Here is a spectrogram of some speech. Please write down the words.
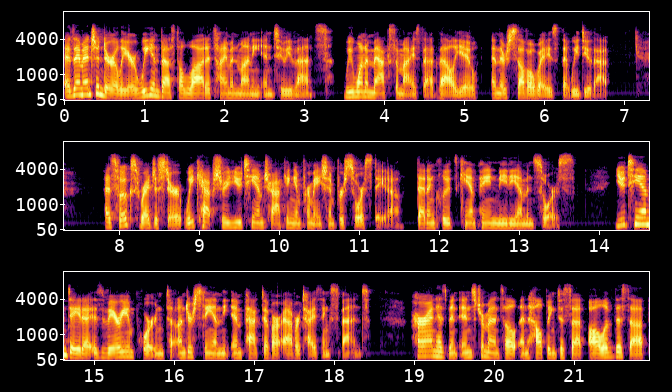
As I mentioned earlier, we invest a lot of time and money into events. We want to maximize that value, and there's several ways that we do that. As folks register, we capture UTM tracking information for source data. That includes campaign, medium, and source. UTM data is very important to understand the impact of our advertising spend. Huron has been instrumental in helping to set all of this up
